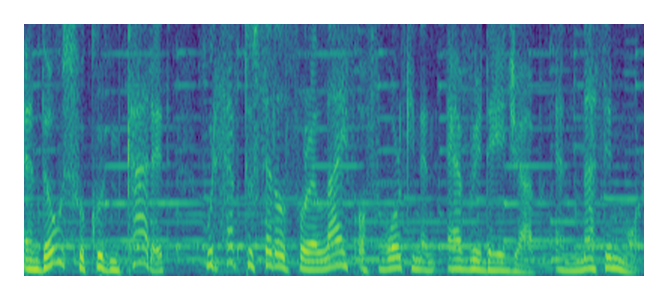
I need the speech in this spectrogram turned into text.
and those who couldn't cut it would have to settle for a life of working an everyday job and nothing more.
